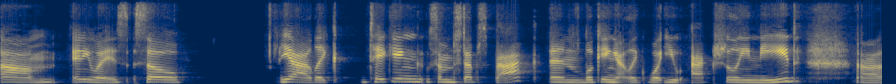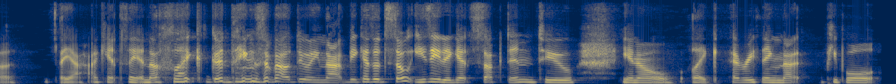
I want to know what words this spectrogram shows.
Um anyways so yeah like taking some steps back and looking at like what you actually need uh yeah, I can't say enough like good things about doing that because it's so easy to get sucked into, you know, like everything that people,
